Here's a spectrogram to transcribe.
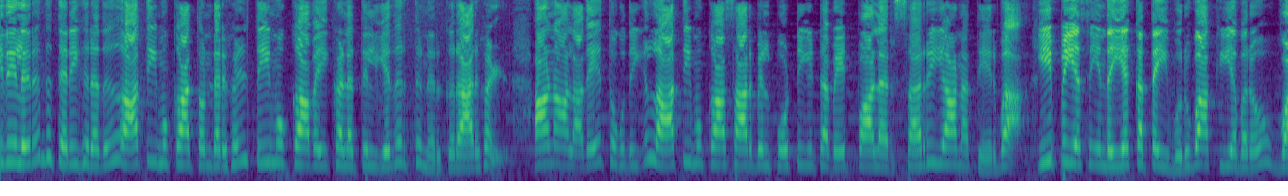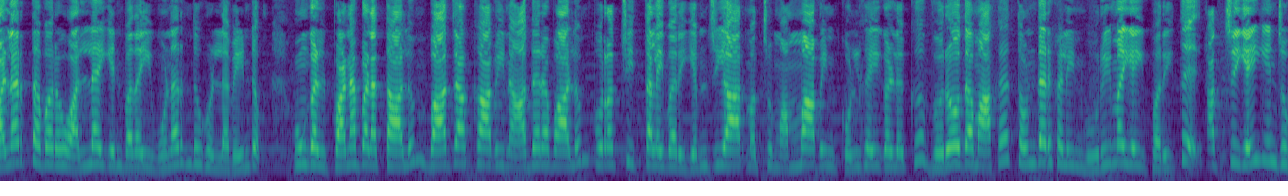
இதிலிருந்து தெரிகிறது அதிமுக தொண்டர்கள் திமுகவை களத்தில் எதிர்த்து நிற்கிறார்கள். ஆனால் அதே தொகுதியில் அதிமுக சார்பில் போட்டியிட்ட வேட்பாளர் சரியான தேர்வா? இபிஎஸ் இந்த இயக்கத்தை உருவாக்கியவரோ வளர்த்தவரோ அல்ல என்பதை உணர்ந்து கொள்ள வேண்டும். உங்கள் பணபலத்தாலும் பாஜகவின் ஆதரவாலும் புரட்சித் தலைவர் எம்ஜிஆர் மற்றும் அம்மாவின் கொள்கைகளுக்கு விரோதமாக தொண்டர்களின் உரிமையை பறித்து கட்சியை இன்று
